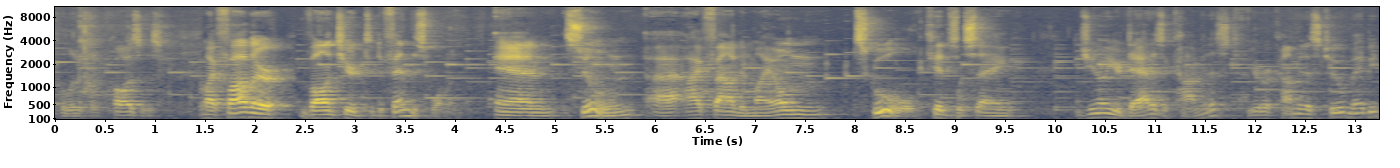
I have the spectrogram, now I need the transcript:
political causes. My father volunteered to defend this woman. And soon uh, I found in my own school, kids were saying, Did you know your dad is a communist? You're a communist too, maybe?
